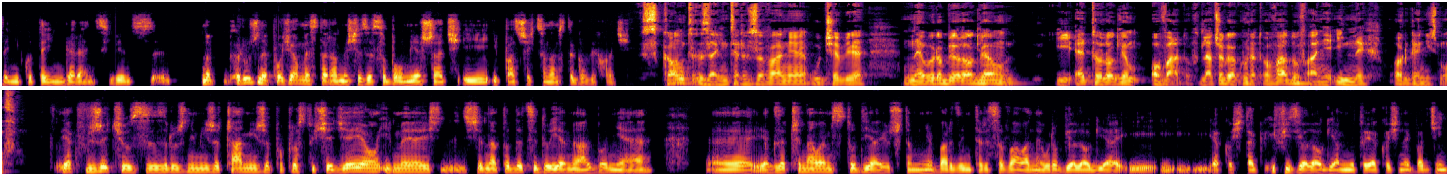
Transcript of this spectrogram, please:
wyniku tej ingerencji. Więc no, różne poziomy staramy się ze sobą mieszać i, i patrzeć, co nam z tego wychodzi. Skąd zainteresowanie u Ciebie neurobiologią i etologią owadów? Dlaczego akurat owadów, a nie innych organizmów? Jak w życiu z, z różnymi rzeczami, że po prostu się dzieją i my się na to decydujemy albo nie. E, jak zaczynałem studia, już to mnie bardzo interesowała neurobiologia i, i jakoś tak, i fizjologia mnie to jakoś najbardziej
